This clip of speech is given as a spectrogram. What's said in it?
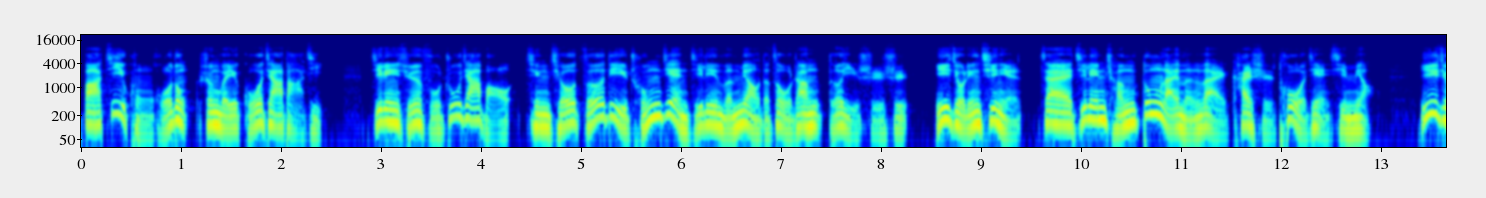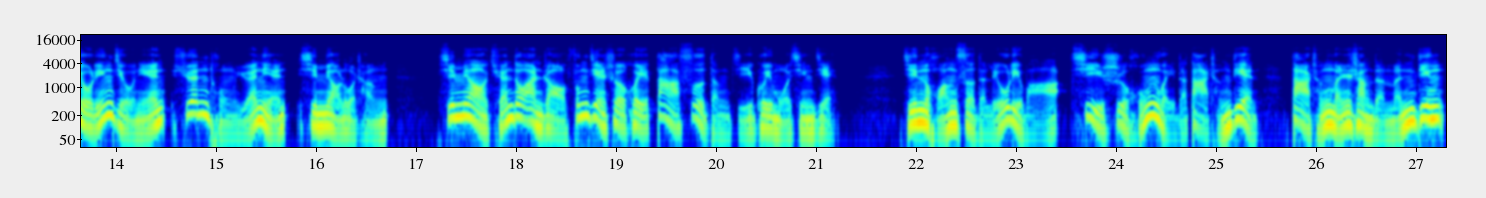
把祭孔活动升为国家大祭。吉林巡抚朱家宝请求择地重建吉林文庙的奏章得以实施。一九零七年，在吉林城东来门外开始拓建新庙。一九零九年，宣统元年，新庙落成。新庙全都按照封建社会大寺等级规模兴建，金黄色的琉璃瓦，气势宏伟的大成殿，大城门上的门钉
